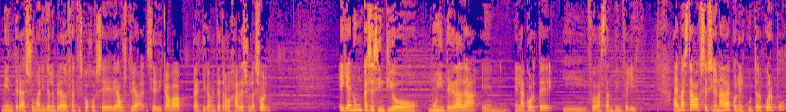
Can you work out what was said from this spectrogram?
mientras su marido, el emperador Francisco José de Austria, se dedicaba prácticamente a trabajar de sol a sol. Ella nunca se sintió muy integrada en, en la corte y fue bastante infeliz. Además estaba obsesionada con el culto al cuerpo.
